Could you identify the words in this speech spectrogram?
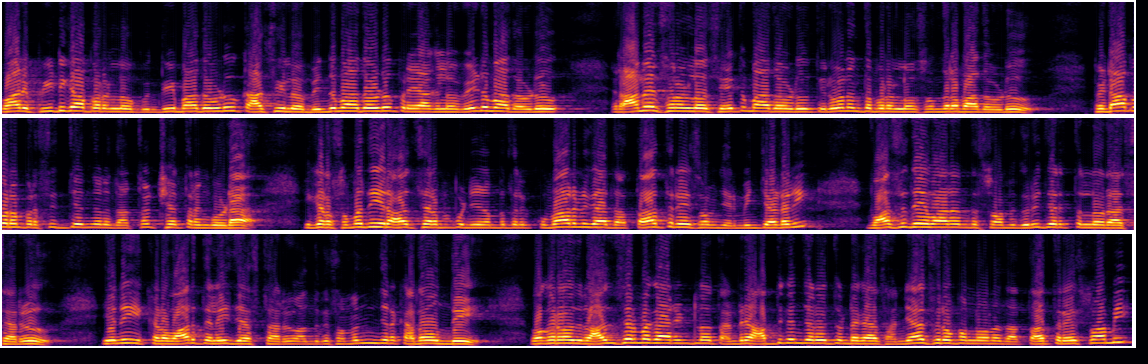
వారి పీఠికాపురంలో కుంతిమాధవుడు కాశీలో బిందుమాధవుడు ప్రయాగలో వేణుమాధవుడు రామేశ్వరంలో సేతుమాధవుడు తిరువనంతపురంలో సుందరమాధవుడు పిఠాపురం ప్రసిద్ధి చెందిన దత్తక్షేత్రం కూడా ఇక్కడ సుమతి రాజశరభ పుణ్య దంపతులకు కుమారునిగా దత్తాత్రేయ స్వామి జన్మించాడని వాసుదేవానంద స్వామి గురుచరిత్రలో రాశారు. అని ఇక్కడ వారు తెలియజేస్తారు. అందుకు సంబంధించిన కథ ఉంది. ఒకరోజు రాజశర్మ గారింట్లో తండ్రి ఆర్థికం జరుగుతుండగా సన్యాసి రూపంలో ఉన్న దత్తాత్రేయ స్వామి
